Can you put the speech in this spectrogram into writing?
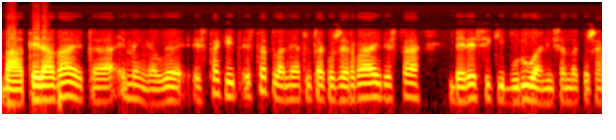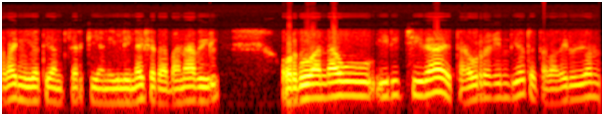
ba, atera da, eta hemen gaude, ez dakit, ez da planeatutako zerbait, ez da bereziki buruan izan dako zerbait, ni beti antzerkian ibili naiz, eta banabil, orduan hau iritsi da, eta aurre egin diot, eta badiru dion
